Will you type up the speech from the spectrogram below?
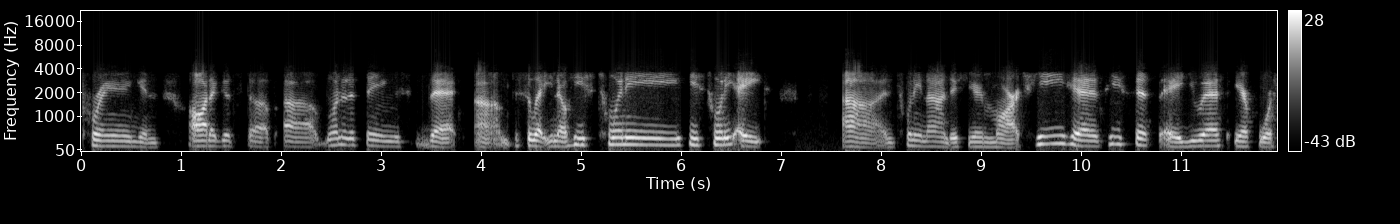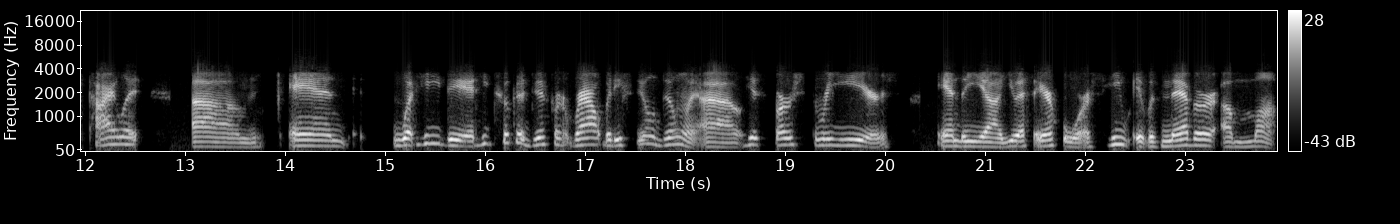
praying and all that good stuff. Uh, one of the things that, um, just to let you know, he's 20, he's 28 uh, and 29 this year in March. He has, he's since a U.S. Air Force pilot, um, and what he did, he took a different route, but he's still doing uh, his first three years in the uh, U.S. Air Force, he it was never a month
